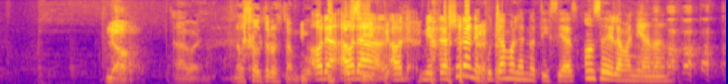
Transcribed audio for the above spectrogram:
No. Ah, bueno. Nosotros tampoco. Ahora, ahora, ahora, mientras lloran, escuchamos las noticias. 11 de la mañana.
